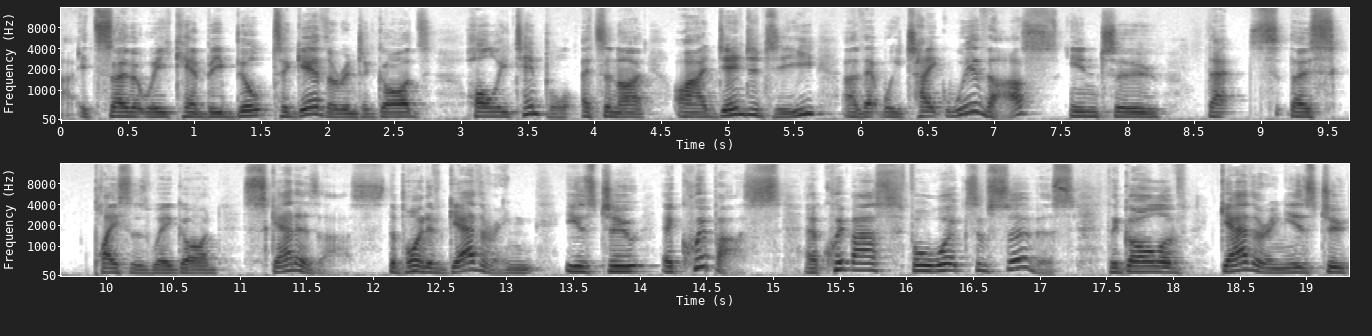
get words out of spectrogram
Uh, it's so that we can be built together into God's holy temple. It's an identity uh, that we take with us into that those places where God scatters us. The point of gathering is to equip us, equip us for works of service. The goal of gathering is to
